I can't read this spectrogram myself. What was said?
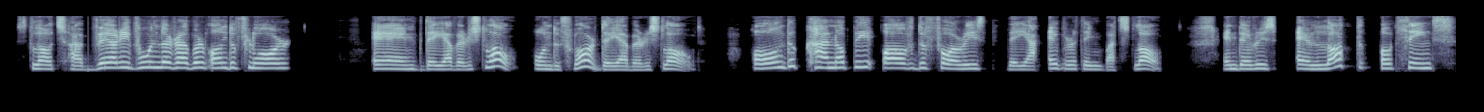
Sloths are very vulnerable on the floor and they are very slow. On the floor, they are very slow on the canopy of the forest, they are everything but slow. And there is a lot of things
